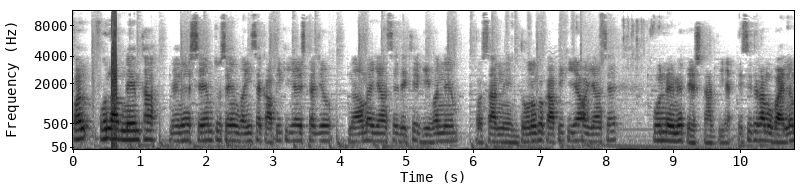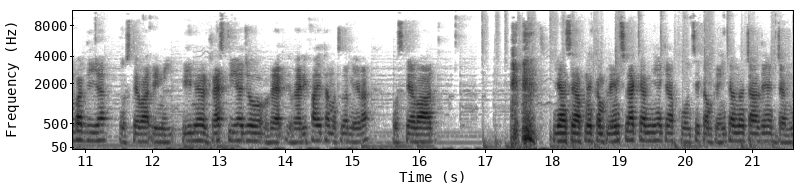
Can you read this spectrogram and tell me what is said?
फल फुल आप नेम था। मैंने सेम टू सेम वहीं से कॉपी किया इसका जो नाम है यहाँ से देखिए गिवन नेम और सर नेम दोनों को कॉपी किया और यहाँ से फुल नेम में पेस्ट कर दिया। इसी तरह मोबाइल नंबर दिया उसके बाद ईमेल एड्रेस दिया जो वे, वेरीफाई था मतलब मेरा। उसके बाद यहाँ से आपने कंप्लेन सेलेक्ट करनी है कि आप कौन सी कंप्लेन करना चाहते हैं। जन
